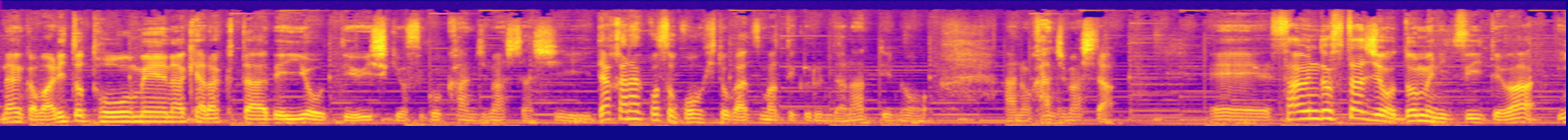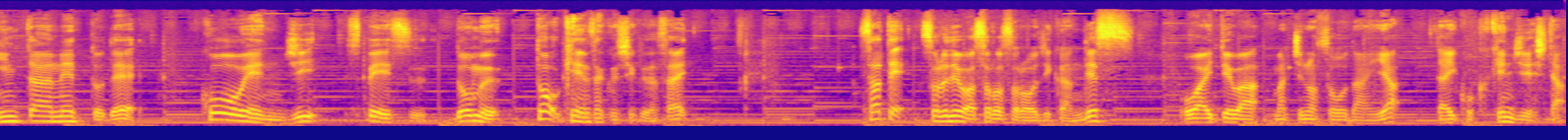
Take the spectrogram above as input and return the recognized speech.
なんか割と透明なキャラクターでいようっていう意識をすごく感じましたし、だからこそこう人が集まってくるんだなっていうのをあの感じました。えーサウンドスタジオドムについてはインターネットで高円寺スペースドムと検索してください。さて、それではそろそろお時間です。お相手は町の相談や大黒賢治でした。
